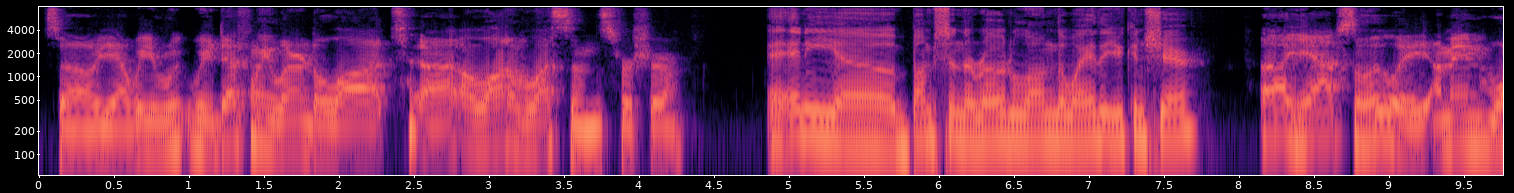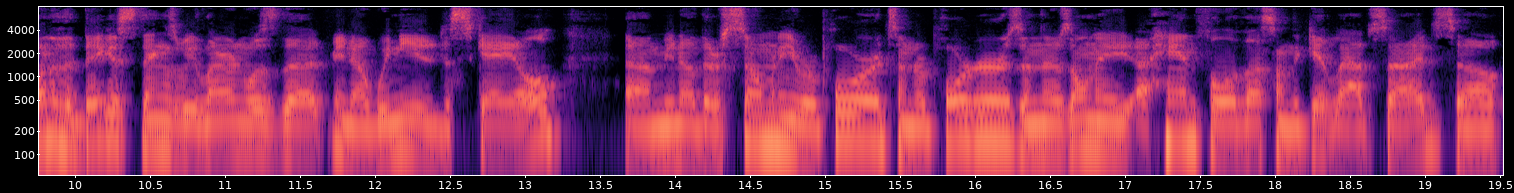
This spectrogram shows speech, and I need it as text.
So yeah, we we definitely learned a lot, uh, a lot of lessons for sure. Any uh, bumps in the road along the way that you can share? Uh, yeah, absolutely. I mean, one of the biggest things we learned was that you know we needed to scale. Um, you know, there's so many reports and reporters, and there's only a handful of us on the GitLab side. So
